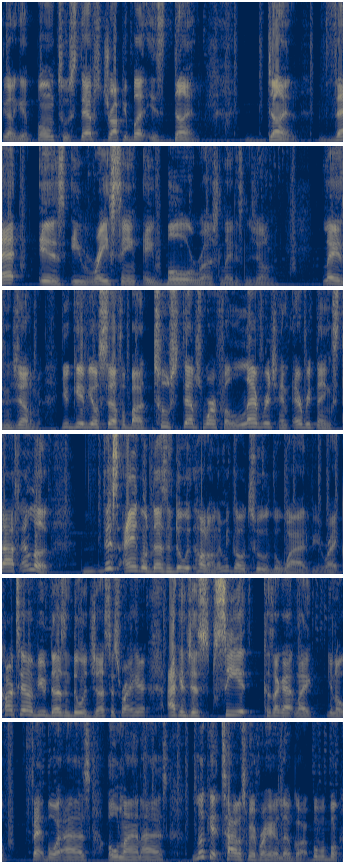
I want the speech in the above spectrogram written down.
You're going to get boom, two steps, drop your butt, is done. Done. That is erasing a bull rush, ladies and gentlemen. Ladies and gentlemen, you give yourself about two steps worth of leverage and everything stops. And look, this angle doesn't do it. Hold on, let me go to the wide view, right? Cartel view doesn't do it justice right here. I can just see it because I got like, you know, fat boy eyes, O line eyes. Look at Tyler Smith right here, left guard. Boom, boom, boom.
